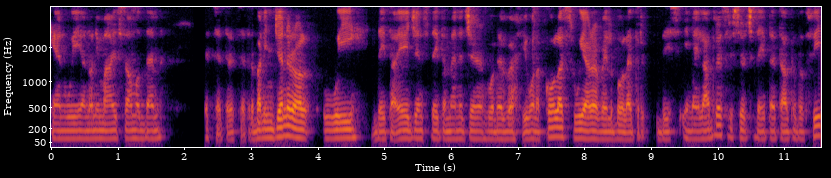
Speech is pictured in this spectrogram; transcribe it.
Can we anonymize some of them? etc etc but in general we data agents data manager whatever you want to call us we are available at this email address researchdata at aalto.fi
